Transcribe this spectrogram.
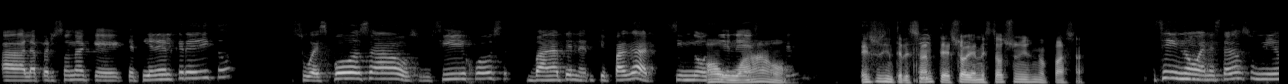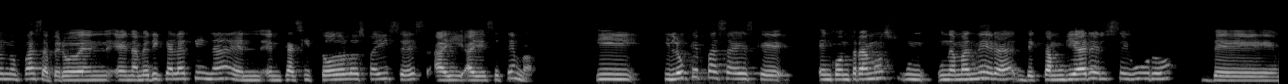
a la persona que, que tiene el crédito, su esposa o sus hijos van a tener que pagar si no oh, wow. Eso es interesante, sí. eso en Estados Unidos no pasa. Sí, no, en Estados Unidos no pasa, pero en, en América Latina, en, en, casi todos los países hay, hay ese tema. Y, y, lo que pasa es que encontramos un, una manera de cambiar el seguro de,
